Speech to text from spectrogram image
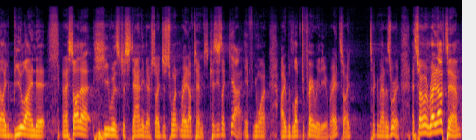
like beelined it, and I saw that he was just standing there. So I just went right up to him because he's like, yeah, if you want, I would love to pray with you, right? So I took him at his word. And so I went right up to him,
